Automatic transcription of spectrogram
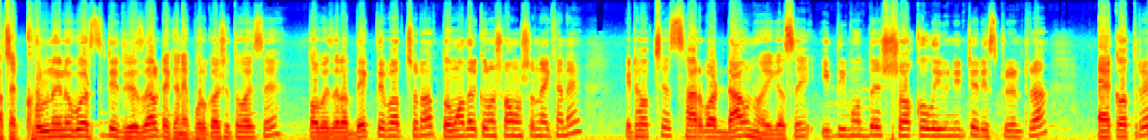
আচ্ছা খুলনা ইউনিভার্সিটির রেজাল্ট এখানে প্রকাশিত হয়েছে। তবে যারা দেখতে পাচ্ছ না, তোমাদের কোনো সমস্যা নেই এখানে। এটা হচ্ছে সার্ভার ডাউন হয়ে গেছে। ইতিমধ্যে সকল ইউনিটের স্টুডেন্টরা একত্রে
